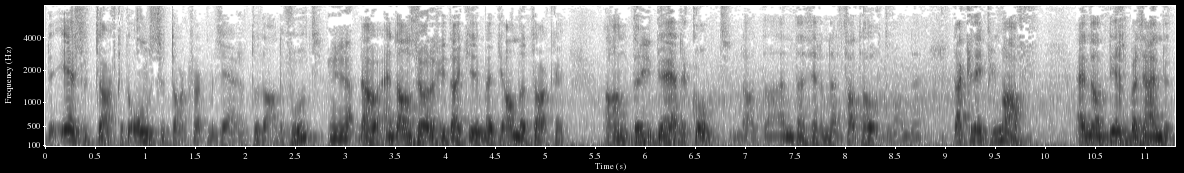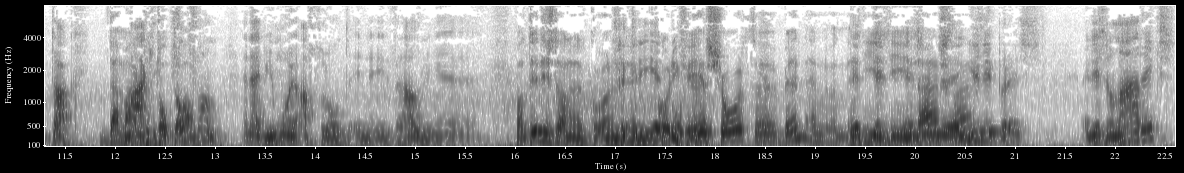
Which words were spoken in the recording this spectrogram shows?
de eerste tak, de onderste tak zou ik maar zeggen, tot aan de voet. Ja. Nou, en dan zorg je dat je met die andere takken aan drie derde komt. Nou, dan, en dan zeggen we naar stadhoogte van. eh, daar knip je hem af. En dan dichtstbijzijnde tak Daar maak je top de top van. van. En dan heb je een mooie afgerond in, in verhoudingen. Want dit is dan een, een, een corriveersoort, eh, Ja. Ben. En, en Dit, die, dit die is hiernaast een uh, staat, Juniperus. Dit is een larix.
